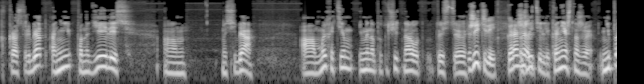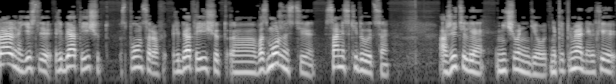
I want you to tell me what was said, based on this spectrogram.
как раз ребят, они понадеялись на себя, а мы хотим именно подключить народ. То есть э, Жителей, горожан. Жители, конечно же. Неправильно, если ребята ищут спонсоров, ребята ищут э, возможности, сами скидываются, а жители ничего не делают, не предпринимают никаких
